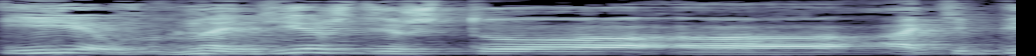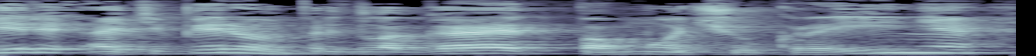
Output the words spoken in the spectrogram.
И в надежде, что а, а теперь, а теперь он предлагает помочь Украине,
